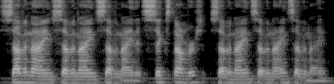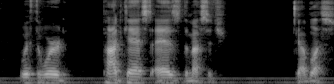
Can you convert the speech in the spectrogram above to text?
797979. That's six numbers, 797979 with the word podcast as the message. God bless.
